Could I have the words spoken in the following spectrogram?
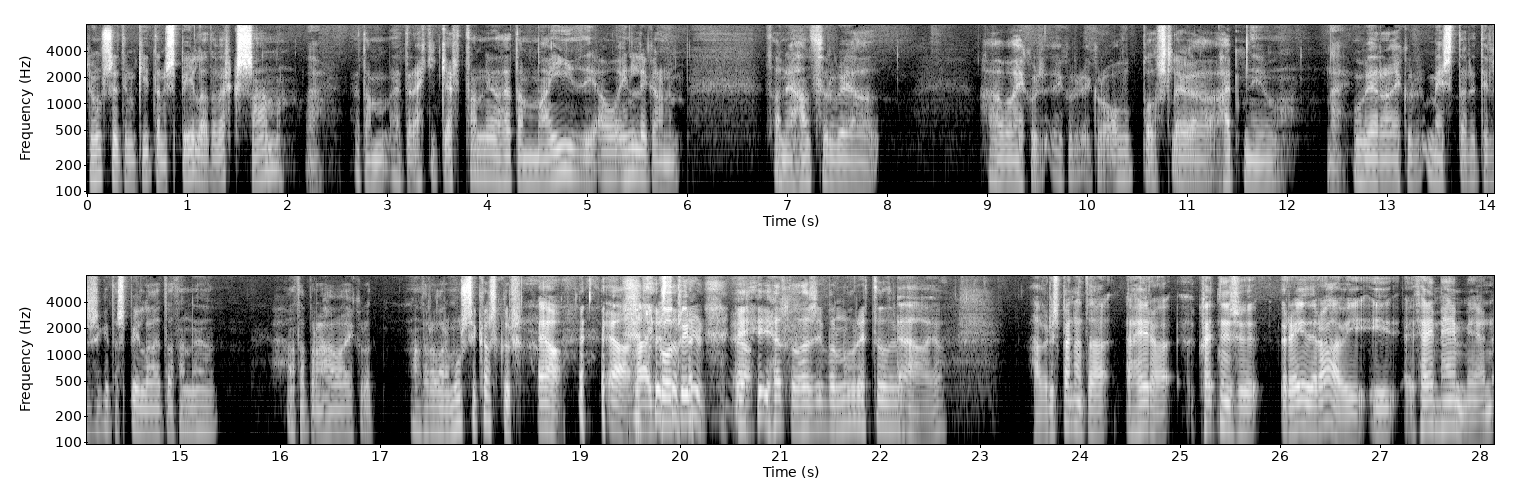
hljónsveitinu og gítarni spila þetta verk saman. Ja. þetta, þetta er ekki gert þannig að þetta mæði á einleikaranum þannig að hann þurfi að hafa einhver, einhver, einhver ofbóðslega hæfni og, og vera einhver meistari til þess að geta spila þetta þannig að hann þarf bara að hafa einhver hann þarf að vera músikalskur. Já, já það er góð byrjun. Ég held að það sé bara núr eitt og þú Já, já. Það verður spennand að heyra hvernig þessu reyðir af í, í þeim heimi. En,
